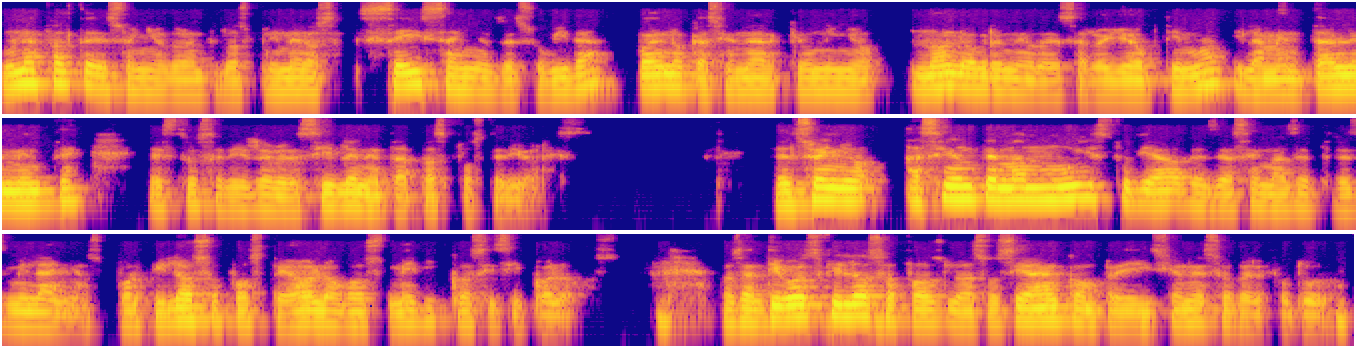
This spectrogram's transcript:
Una falta de sueño durante los primeros seis años de su vida pueden ocasionar que un niño no logre un neurodesarrollo óptimo y lamentablemente esto sería irreversible en etapas posteriores. El sueño ha sido un tema muy estudiado desde hace más de 3.000 años por filósofos, teólogos, médicos y psicólogos. Los antiguos filósofos lo asociaban con predicciones sobre el futuro.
